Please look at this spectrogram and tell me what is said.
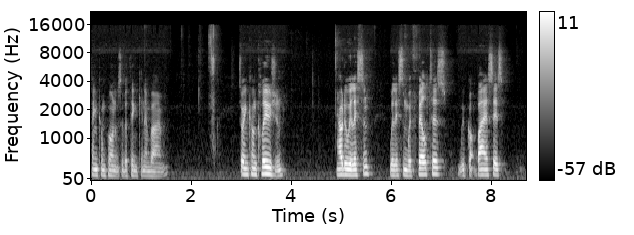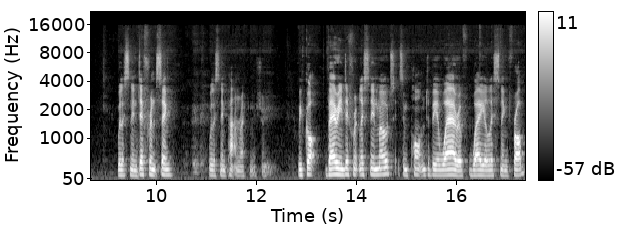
10 components of a thinking environment. So in conclusion, how do we listen? We listen with filters, we've got biases, we listen in differencing, we listen in pattern recognition. We've got varying different listening modes. It's important to be aware of where you're listening from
